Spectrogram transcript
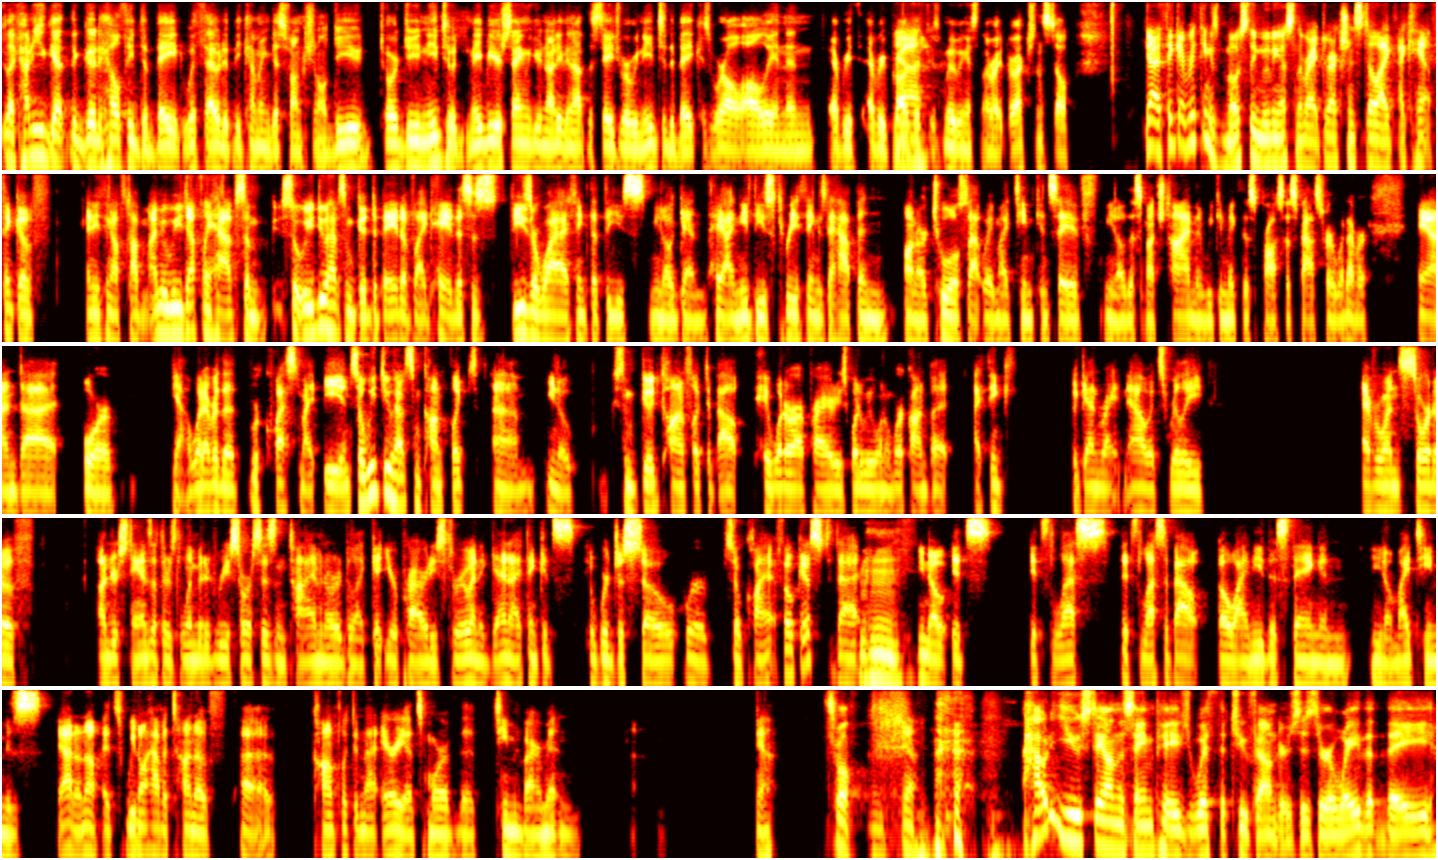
like how do you get the good, healthy debate without it becoming dysfunctional? Do you or do you need to? Maybe you're saying that you're not even at the stage where we need to debate because we're all all in and every every project yeah. is moving us in the right direction still. Yeah, I think everything is mostly moving us in the right direction still. I, I can't think of anything off the top. I mean, we definitely have some. So we do have some good debate of like, hey, this is these are why I think that these, you know, again, hey, I need these three things to happen on our tool, so that way my team can save, you know, this much time and we can make this process faster or whatever, and uh, or yeah, whatever the request might be. And so we do have some conflict, um, you know, some good conflict about hey, what are our priorities? What do we want to work on? But I think again, right now, it's really everyone's sort of understands that there's limited resources and time in order to like get your priorities through and again i think it's we're just so we're so client focused that mm-hmm. you know it's it's less it's less about oh i need this thing and you know my team is i don't know it's we don't have a ton of uh conflict in that area it's more of the team environment and um, yeah. It's cool. Yeah. How do you stay on the same page with the two founders? Is there a way that they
